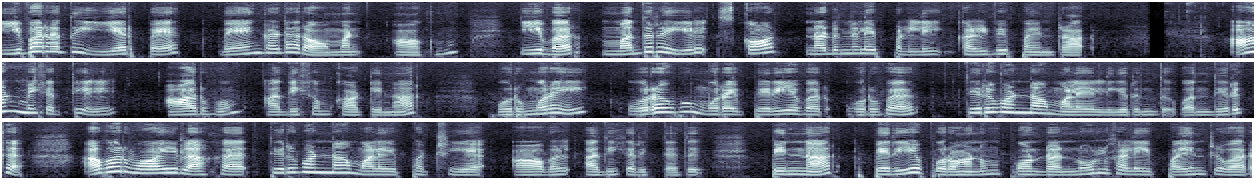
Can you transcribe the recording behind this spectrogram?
இவரது இயற்பெயர் வேங்கடராமன் ஆகும். இவர் மதுரையில் ஸ்காட் நடுநிலைப்பள்ளி கல்வி பயின்றார். ஆன்மீகத்தில் ஆர்வம் அதிகம் காட்டினார். ஒரு முறை உறவு முறை பெரியவர் ஒருவர் திருவண்ணாமலையில் இருந்து வந்திருக்க அவர் வாயிலாக திருவண்ணாமலை பற்றிய ஆவல் அதிகரித்தது. பின்னார் பெரிய புராணம் போன்ற நூல்களை பயின்று வர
